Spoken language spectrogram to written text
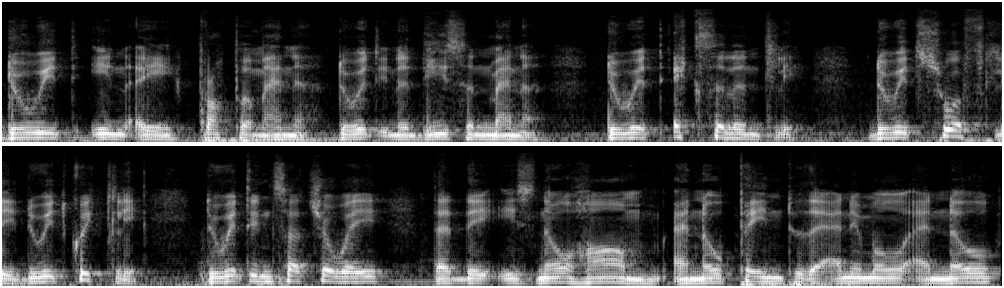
do it in a proper manner, do it in a decent manner, do it excellently, do it swiftly, do it quickly, do it in such a way that there is no harm and no pain to the animal and no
